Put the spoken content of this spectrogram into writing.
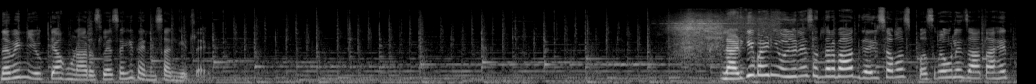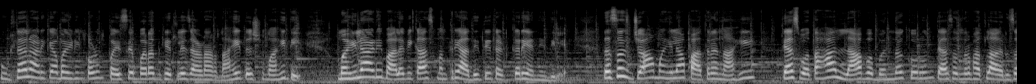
नवीन नियुक्त्या होणार असल्याचंही त्यांनी सांगितलंय. लाडकी बहीण योजनेसंदर्भात गैरसमज पसरवले जात आहेत. कुठल्या लाडक्या बहिणीकडून पैसे परत घेतले जाणार नाहीत अशी माहिती महिला आणि बालविकास मंत्री आदिती तटकरे यांनी दिली तसंच ज्या महिला पात्र नाही त्या स्वतः लाभ बंद करून त्यासंदर्भातला अर्ज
